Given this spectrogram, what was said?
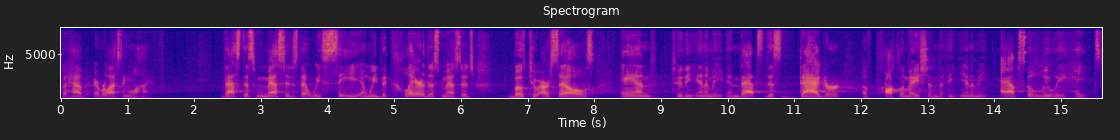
but have everlasting life. That's this message that we see, and we declare this message both to ourselves and to the enemy. And that's this dagger of proclamation that the enemy absolutely hates.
